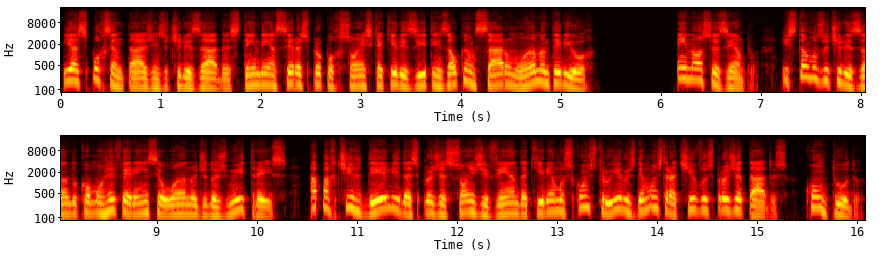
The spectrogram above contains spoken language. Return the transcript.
e as porcentagens utilizadas tendem a ser as proporções que aqueles itens alcançaram no ano anterior, em nosso exemplo, estamos utilizando como referência o ano de 2003, a partir dele e das projeções de venda que iremos construir os demonstrativos projetados. Contudo,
